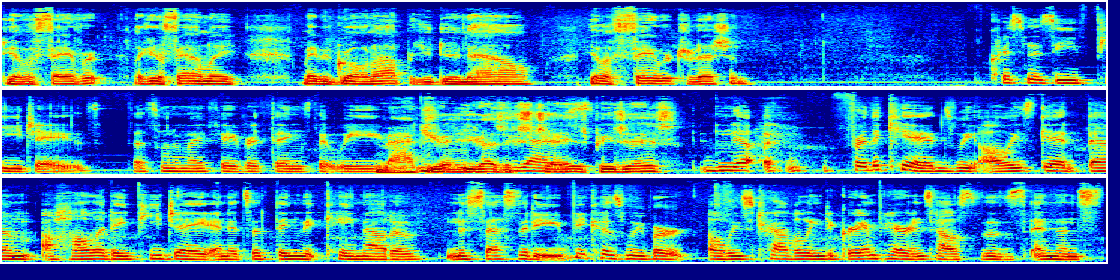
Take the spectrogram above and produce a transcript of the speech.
Do you have a favorite? Like your family, maybe growing up, or you do now? Do you have a favorite tradition? Christmas Eve PJs. That's one of my favorite things that we Match. You, you guys Yes. exchange PJs? No, for the kids, we always get them a holiday PJ, and it's a thing that came out of necessity because we were always traveling to grandparents' houses and then s-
